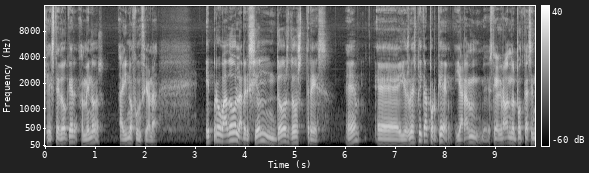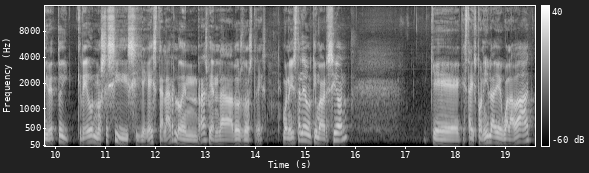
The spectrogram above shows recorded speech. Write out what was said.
este Docker, al menos, ahí no funciona. He probado la versión 2.2.3. ¿eh? ¿eh? y os voy a explicar por qué. Y ahora estoy grabando el podcast en directo y creo, no sé si, si llegué a instalarlo en Raspbian, la 2.2.3. Bueno, yo instalé la última versión que, está disponible de Wallaback.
